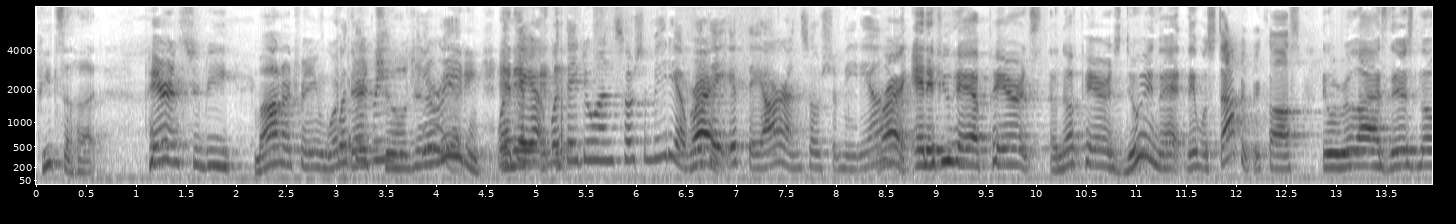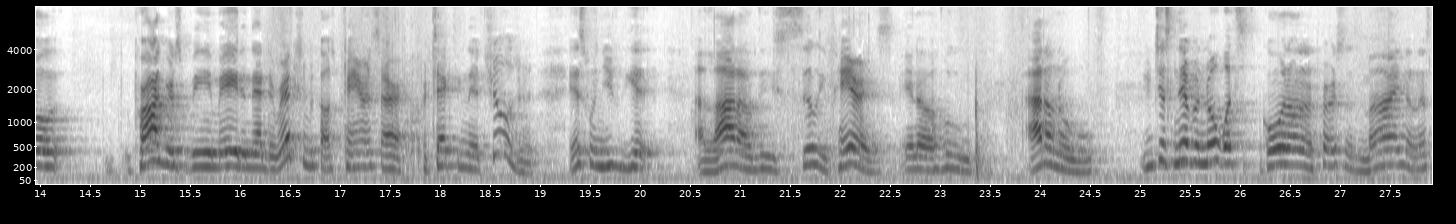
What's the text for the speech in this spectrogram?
Pizza Hut. Parents should be monitoring what, they their read, children are reading, What, and they, if- what they do on social media, Right. they, if they are on social media. Right. And if you have parents, enough parents doing that, they will stop it because they will realize there's no progress being made in that direction because parents are protecting their children. It's when you get a lot of these silly parents, you know, who I don't know. You just never know what's going on in a person's mind unless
